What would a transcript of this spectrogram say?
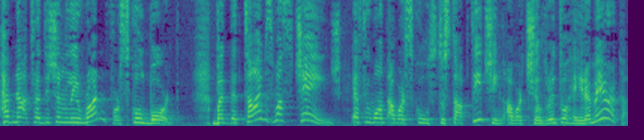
have not traditionally run for school board But the times must change if we want our schools to stop teaching our children to hate America.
